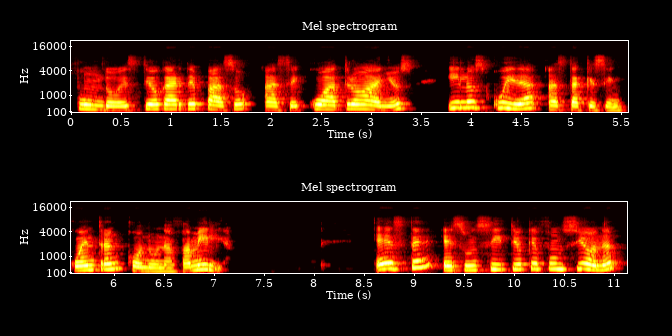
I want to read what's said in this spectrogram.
fundó este hogar de paso hace cuatro años y los cuida hasta que se encuentran con una familia. Este es un sitio que funciona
